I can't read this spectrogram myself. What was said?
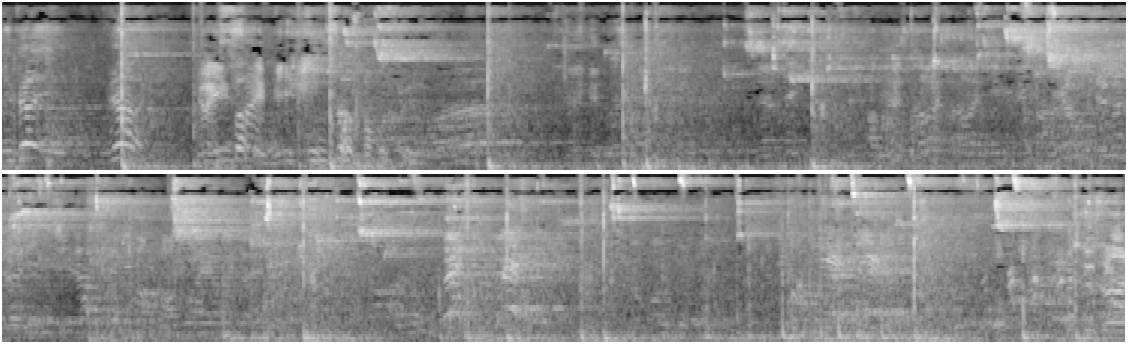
你不要你不要要音色比音色保持。有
